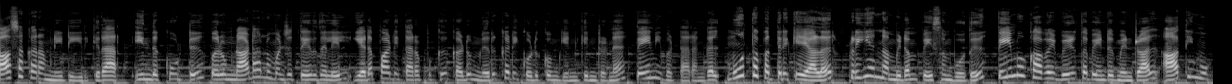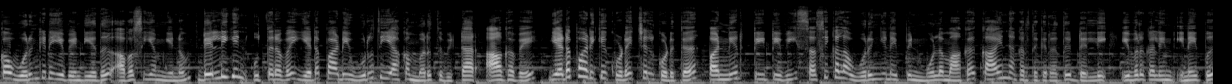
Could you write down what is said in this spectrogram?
பாசக்கரம் நீட்டியிருக்கிறார். இந்த கூட்டு வரும் நாடாளுமன்ற தேர்தலில் எடப்பாடி தரப்புக்கு கடும் நெருக்கடி கொடுக்கும் என்கின்றன தேனி வட்டாரங்கள். மூத்த பத்திரிகையாளர் பிரியன் நம்மிடம் பேசும்போது திமுகவை வீழ்த்த வேண்டும் என்றால் அதிமுக ஒருங்கிணைய வேண்டியது அவசியம் எனும் டெல்லியின் உத்தரவை எடப்பாடி உறுதியாக மறுத்துவிட்டார். ஆகவே எடப்பாடிக்கு குடைச்சல் கொடுக்க பன்னீர் டிடிவி சசிகலா ஒருங்கிணைப்பின் மூலமாக காய் நகர்த்துகிறது டெல்லி. இவர்களின் இணைப்பு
